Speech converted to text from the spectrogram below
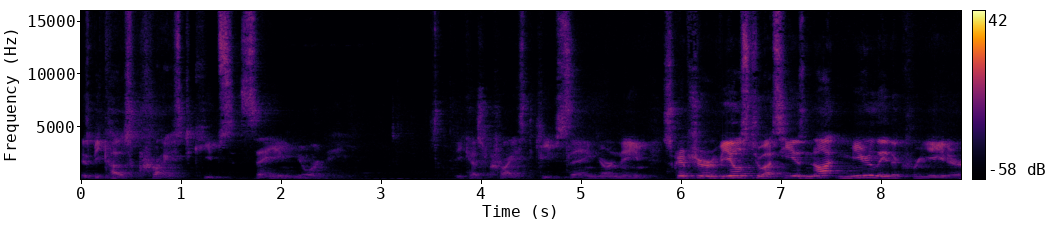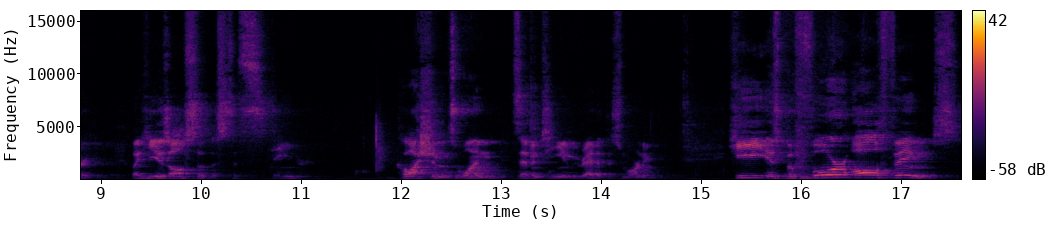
is because Christ keeps saying your name. Because Christ keeps saying your name. Scripture reveals to us he is not merely the creator, but he is also the sustainer. Colossians 1 17, we read it this morning. He is before all things,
